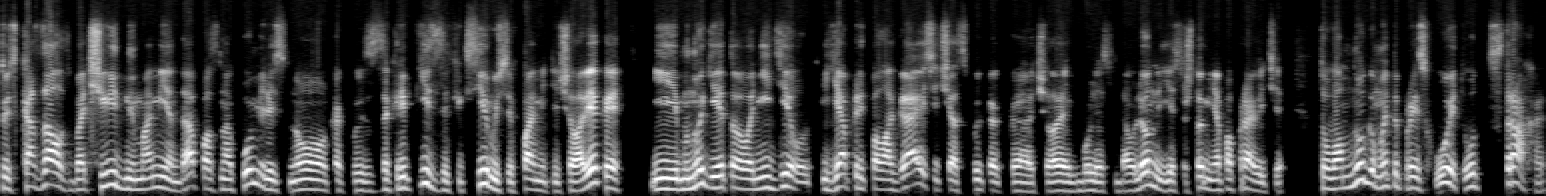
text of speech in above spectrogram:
то есть, казалось бы, очевидный момент, да, познакомились, но как бы закрепись, зафиксируйся в памяти человека, и многие этого не делают. И я предполагаю сейчас, вы как э, человек более осведомленный, если что, меня поправите, то во многом это происходит от страха.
